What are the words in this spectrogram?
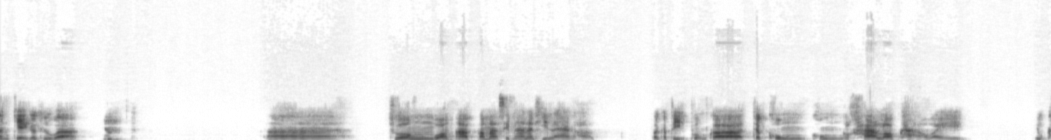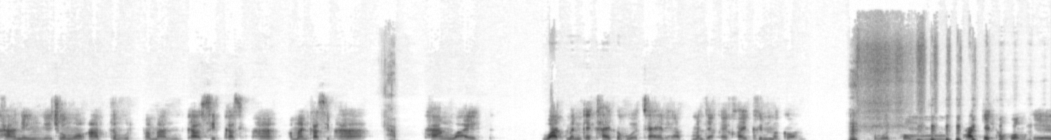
สังเกตก็คือว่าอ่าช่วง warm up ประมาณสิบห้านาทีแรกอะครับ ปกติผมก็จะคงคงค่ารอบขาไว้ อยู่ค่าหนึ่งในช่วง warm up สมมติประมาณเก้าสิบเก้าสิบห้าประมาณเก้าสิบห้าครับค้างไว้ วัตต์มันคล้ายๆกับหัวใจเลยครับ มันจะค่อยๆขึ้นมาก่อนอืมสมมติผม target ของผมคือ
